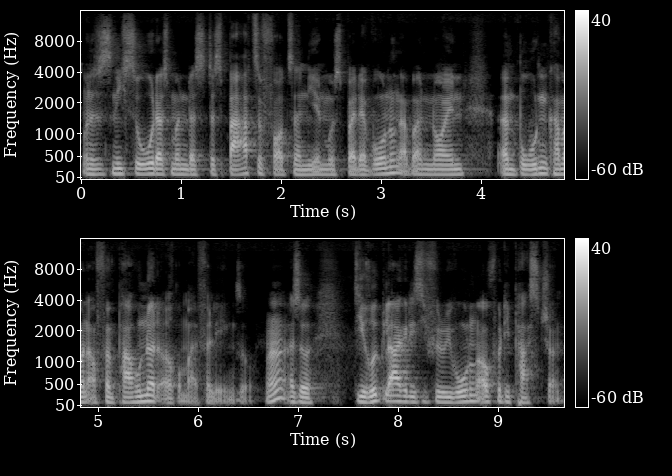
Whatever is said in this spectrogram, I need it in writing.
Und es ist nicht so, dass man das, das Bad sofort sanieren muss bei der Wohnung, aber einen neuen ähm, Boden kann man auch für ein paar hundert Euro mal verlegen. So, ne? Also die Rücklage, die sich für die Wohnung aufbaut, die passt schon.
